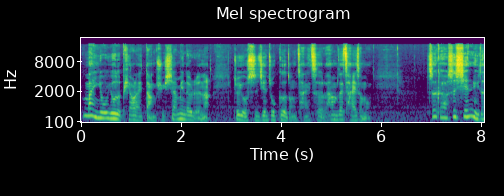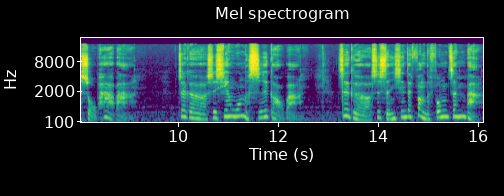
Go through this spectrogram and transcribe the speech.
慢悠悠的飘来荡去。下面的人啊就有时间做各种猜测了。他们在猜什么？这个是仙女的手帕吧？这个是仙翁的诗稿吧？这个是神仙在放的风筝吧？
